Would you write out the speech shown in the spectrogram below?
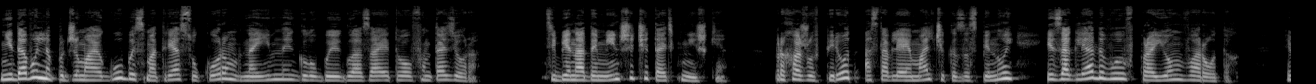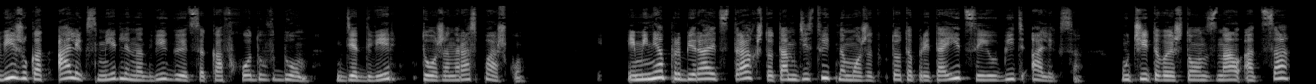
Недовольно поджимаю губы, смотря с укором в наивные голубые глаза этого фантазера. Тебе надо меньше читать книжки. Прохожу вперед, оставляя мальчика за спиной и заглядываю в проем в воротах. Вижу, как Алекс медленно двигается ко входу в дом, где дверь тоже нараспашку. И меня пробирает страх, что там действительно может кто-то притаиться и убить Алекса. Учитывая, что он знал отца,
